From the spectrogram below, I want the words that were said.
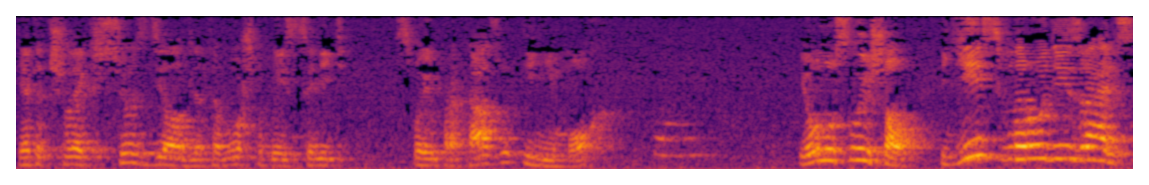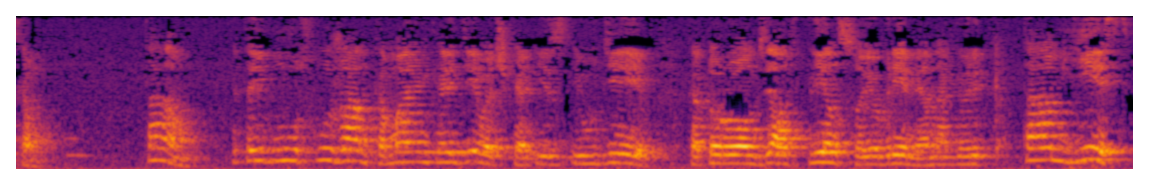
И этот человек все сделал для того, чтобы исцелить свою проказу и не мог. И он услышал, есть в народе израильском, там, это ему служанка, маленькая девочка из иудеев, которую он взял в плен в свое время, она говорит, там есть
